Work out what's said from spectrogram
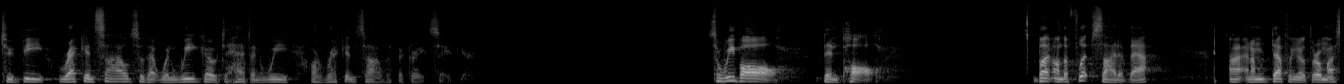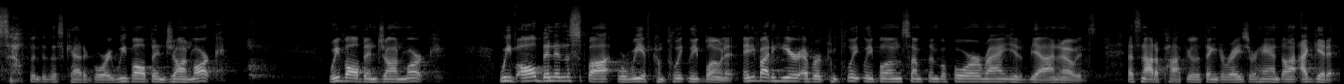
to be reconciled, so that when we go to heaven, we are reconciled with the great Savior. So we've all been Paul. But on the flip side of that, uh, and I'm definitely going to throw myself into this category, we've all been John Mark. We've all been John Mark. We've all been in the spot where we have completely blown it. Anybody here ever completely blown something before, right? You, yeah, I know it's, that's not a popular thing to raise your hand on. I get it,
